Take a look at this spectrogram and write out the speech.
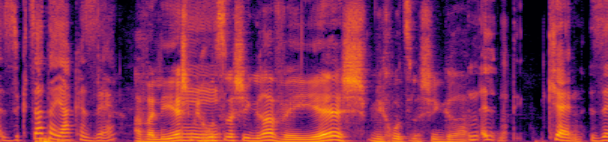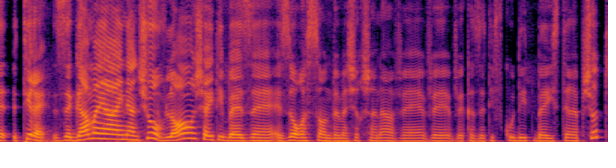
זה קצת היה כזה. אבל יש אה, מחוץ לשגרה ויש מחוץ לשגרה. כן, זה, תראה, זה גם היה העניין, שוב, לא שהייתי באיזה אזור אסון במשך שנה ו- ו- וכזה תפקודית בהיסטריה, פשוט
